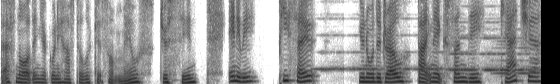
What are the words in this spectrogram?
But if not, then you're going to have to look at something else. Just saying. Anyway, peace out. You know the drill. Back next Sunday. Catch ya.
